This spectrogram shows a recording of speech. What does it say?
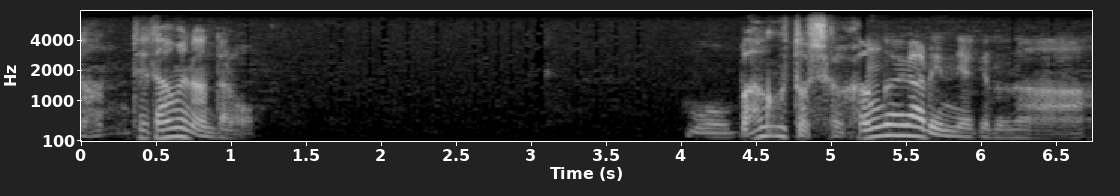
なんでダメなんだろうもうバグとしか考えられんねやけどな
